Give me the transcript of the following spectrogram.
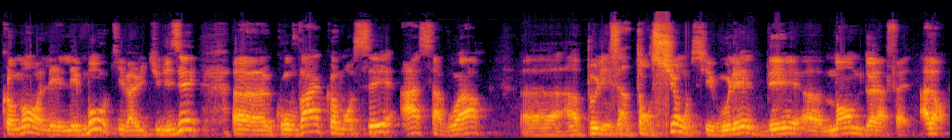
comment les, les mots qu'il va utiliser, qu'on va commencer à savoir euh, un peu les intentions, si vous voulez, des euh, membres de la Fed. Alors,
